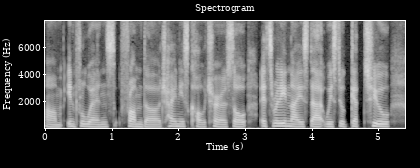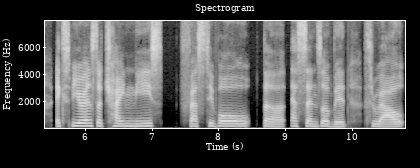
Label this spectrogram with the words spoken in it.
um, influence from the Chinese culture. So it's really nice that we still get to experience the Chinese festival, the essence of it throughout,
